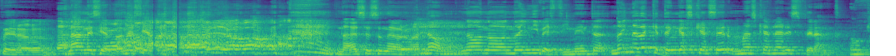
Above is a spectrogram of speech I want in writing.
pero... No, no es cierto, no es cierto. No, eso es una broma. No, no, no, no hay ni vestimenta, no hay nada que tengas que hacer más que hablar esperanto. Ok.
